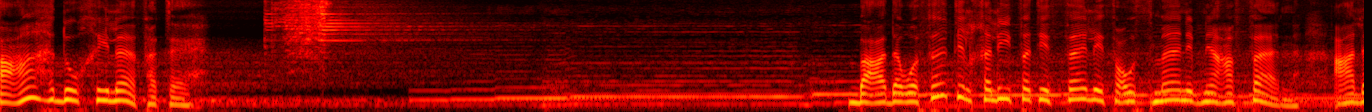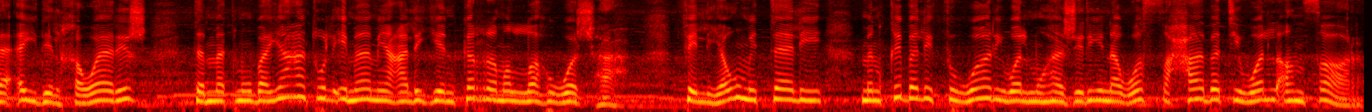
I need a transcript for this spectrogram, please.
عهد خلافته. بعد وفاة الخليفة الثالث عثمان بن عفان على أيدي الخوارج تمت مبايعة الإمام علي كرم الله وجهه في اليوم التالي من قبل الثوار والمهاجرين والصحابة والأنصار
